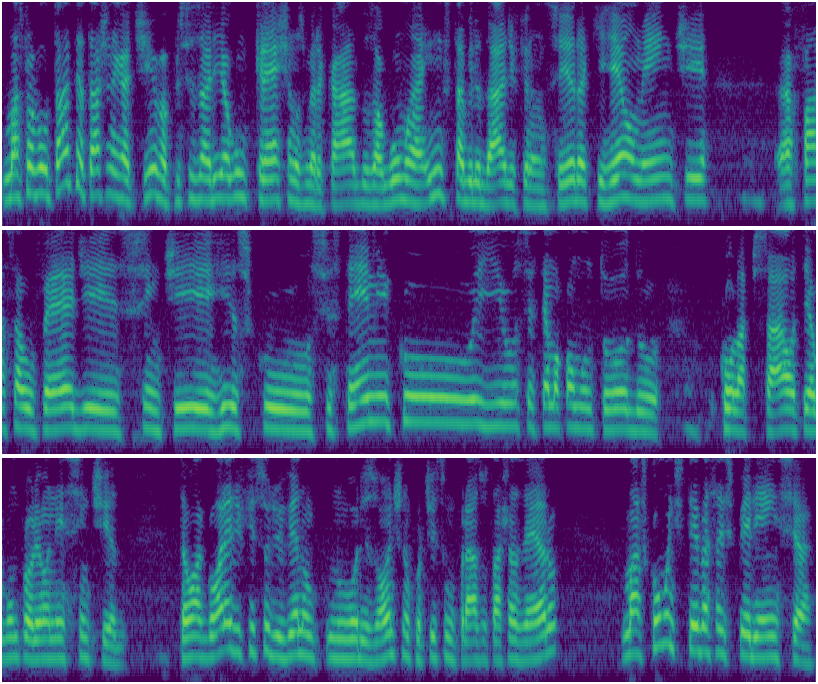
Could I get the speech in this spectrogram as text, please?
Mas para voltar a ter taxa negativa, precisaria algum crash nos mercados, alguma instabilidade financeira que realmente é, faça o Fed sentir risco sistêmico e o sistema como um todo colapsar ou ter algum problema nesse sentido. Então agora é difícil de ver no, no horizonte, no curtíssimo prazo, taxa zero, mas como a gente teve essa experiência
